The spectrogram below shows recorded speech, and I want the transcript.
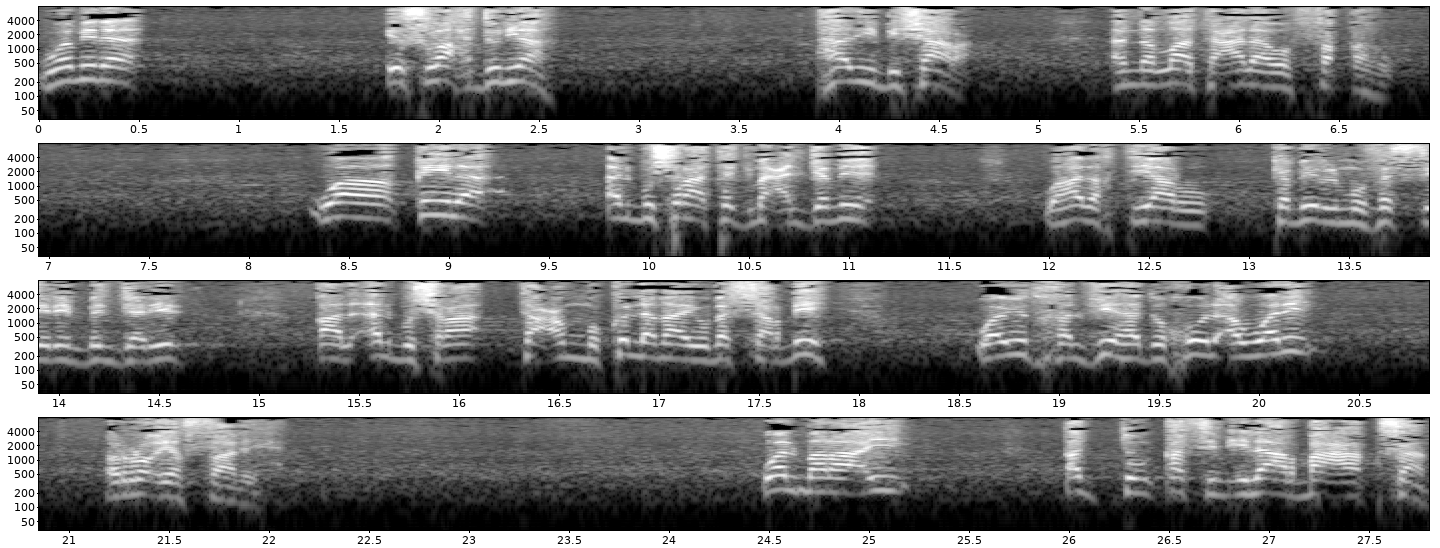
ومن إصلاح دنياه. هذه بشارة أن الله تعالى وفقه. وقيل البشرى تجمع الجميع وهذا اختيار كبير المفسرين بن جرير. قال البشرى تعم كل ما يبشر به ويدخل فيها دخول أولي الرؤيا الصالحة. والمرائي قد تنقسم إلى أربعة أقسام.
